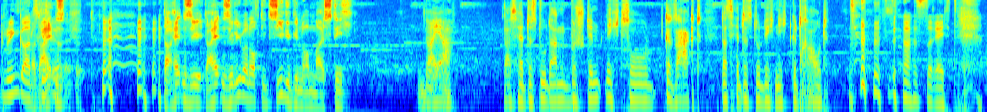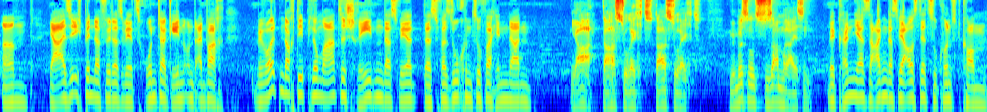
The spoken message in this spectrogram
Gringotts. Da hätten, sie, da, hätten sie, da hätten sie lieber noch die Ziege genommen als dich. Naja, das hättest du dann bestimmt nicht so gesagt. Das hättest du dich nicht getraut. Da hast du recht. Ähm, ja, also ich bin dafür, dass wir jetzt runtergehen und einfach. Wir wollten doch diplomatisch reden, dass wir das versuchen zu verhindern. Ja, da hast du recht. Da hast du recht. Wir müssen uns zusammenreißen. Wir können ja sagen, dass wir aus der Zukunft kommen.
